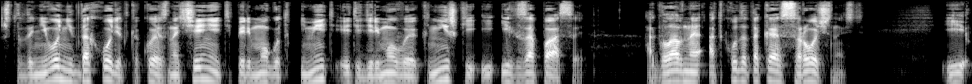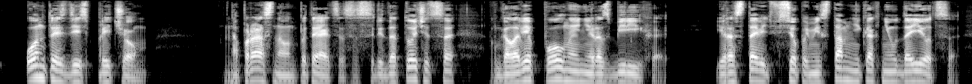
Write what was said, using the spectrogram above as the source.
что до него не доходит, какое значение теперь могут иметь эти дерьмовые книжки и их запасы. А главное, откуда такая срочность? И он-то здесь при чем? Напрасно он пытается сосредоточиться, в голове полная неразбериха, и расставить все по местам никак не удается —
